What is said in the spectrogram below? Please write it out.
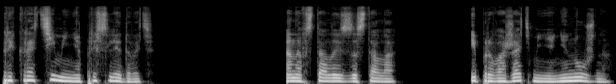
«Прекрати меня преследовать». Она встала из-за стола. «И провожать меня не нужно».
